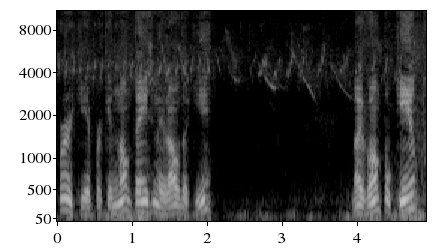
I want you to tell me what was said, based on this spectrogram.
Por quê? Porque não tem esmeralda aqui. Nós vamos para o quinto.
